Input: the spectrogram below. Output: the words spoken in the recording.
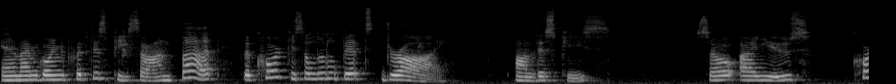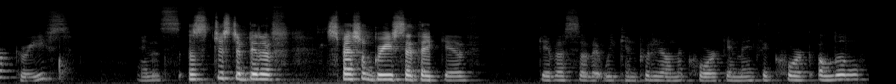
And I'm going to put this piece on, but the cork is a little bit dry on this piece, so I use cork grease, and it's, just a bit of special grease that they give give us so that we can put it on the cork and make the cork a little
